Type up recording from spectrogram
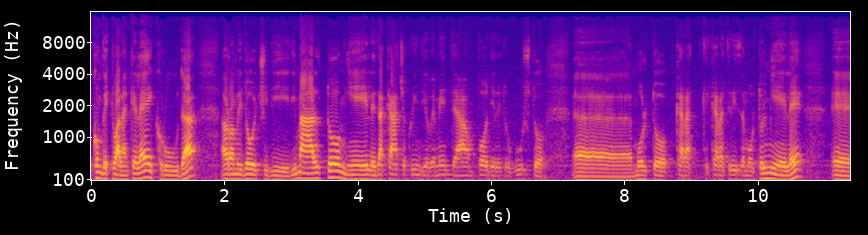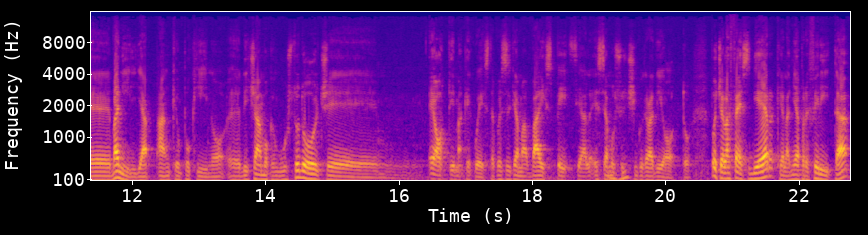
convettuale anche lei, cruda, aromi dolci di, di malto, miele da caccia, quindi ovviamente ha un po' di retrogusto eh, molto, che caratterizza molto il miele, eh, vaniglia anche un pochino, eh, diciamo che un gusto dolce, è ottima anche questa, questa si chiama Vai Special e siamo sui 5 gradi 8. Poi c'è la Fest Beer che è la mia preferita,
